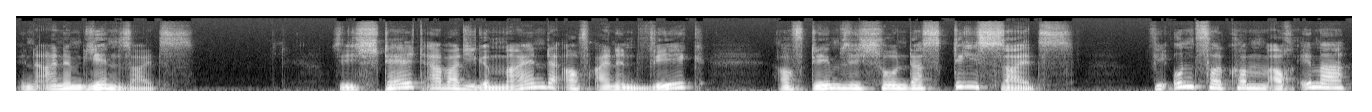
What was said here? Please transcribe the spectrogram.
in einem Jenseits. Sie stellt aber die Gemeinde auf einen Weg, auf dem sie schon das Diesseits, wie unvollkommen auch immer,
